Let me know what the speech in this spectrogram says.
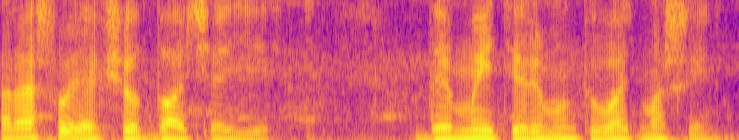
Хорошо, якщо дача є, де мити і ремонтувати машину.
